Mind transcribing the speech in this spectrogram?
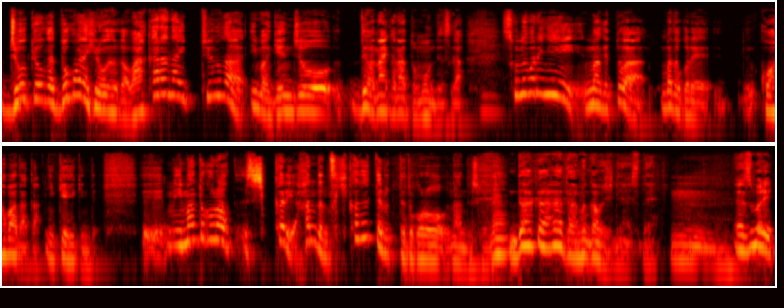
状況がどこまで広がるかわからないっていうのが、今現状ではないかなと思うんですが、その割に、マーケットは、まだこれ、小幅高、日経平均で。えー、今のところは、しっかり判断つきかねてるってところなんでしょうね。だからダメかもしれないですね。うん、えつまり、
